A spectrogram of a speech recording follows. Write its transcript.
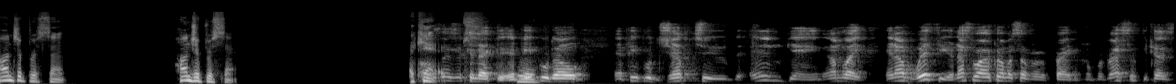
Hundred percent. Hundred percent. I can't. things are connected, and Yeah. people don't. And people jump to the end game. And I'm like, and I'm with you, and that's why I call myself a practical progressive because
